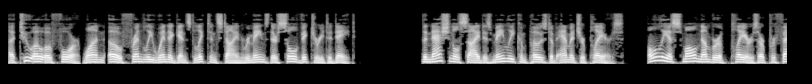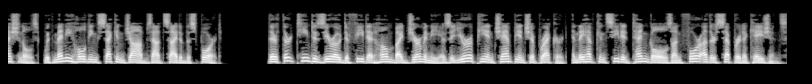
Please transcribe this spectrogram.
A 2004-1-0 friendly win against Liechtenstein remains their sole victory to date. The national side is mainly composed of amateur players. Only a small number of players are professionals, with many holding second jobs outside of the sport. Their 13–0 defeat at home by Germany is a European Championship record, and they have conceded 10 goals on four other separate occasions.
